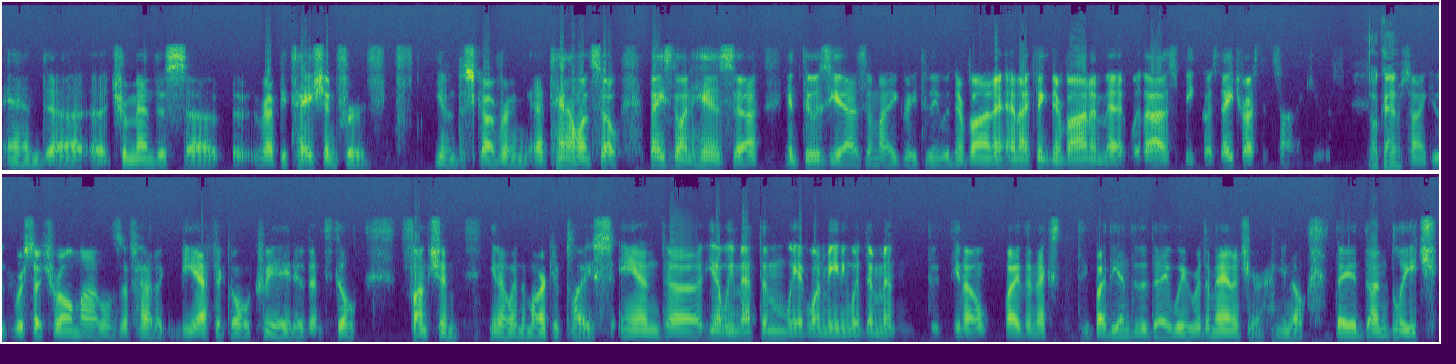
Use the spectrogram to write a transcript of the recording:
and uh, a tremendous uh, reputation for you know discovering uh, talent. So based on his uh, enthusiasm, I agreed to meet with Nirvana, and I think Nirvana met with us because they trusted Sonic Youth. Okay. Sonic Youth were such role models of how to be ethical, creative, and still function, you know, in the marketplace. And uh, you know, we met them. We had one meeting with them, and you know, by the next, by the end of the day, we were the manager. You know, they had done Bleach.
